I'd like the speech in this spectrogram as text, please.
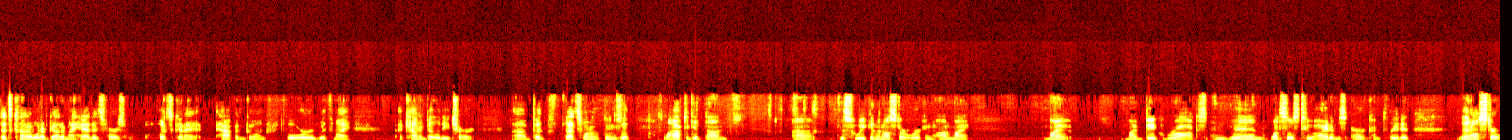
that's kind of what I've got in my head as far as what's going to happen going forward with my accountability chart. Uh, but that's one of the things that will have to get done uh, this week, and then I'll start working on my my my big rocks. And then once those two items are completed, then I'll start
